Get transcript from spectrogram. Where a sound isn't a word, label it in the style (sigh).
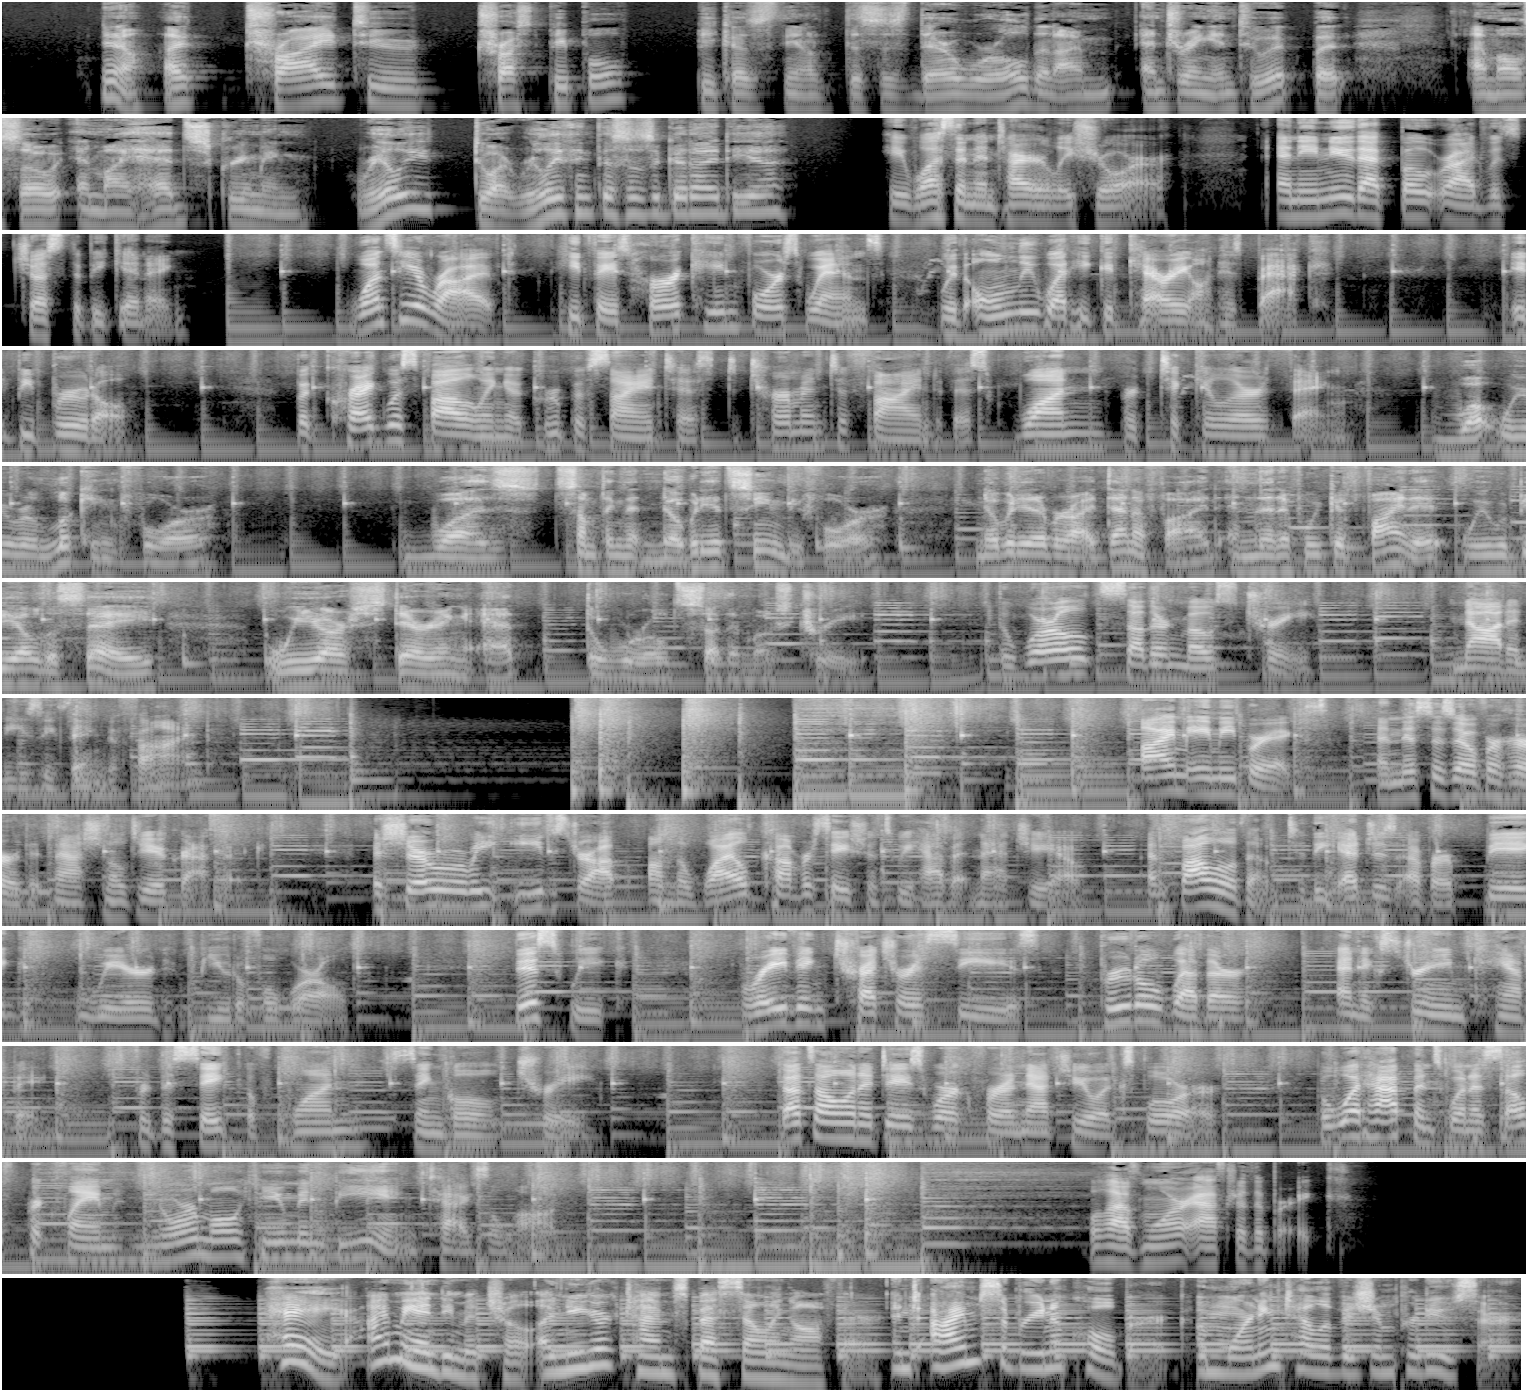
you know, I tried to trust people because, you know, this is their world and I'm entering into it. But I'm also in my head screaming, really? Do I really think this is a good idea? He wasn't entirely sure. And he knew that boat ride was just the beginning. Once he arrived, he'd face hurricane force winds with only what he could carry on his back. It'd be brutal, but Craig was following a group of scientists determined to find this one particular thing. What we were looking for was something that nobody had seen before, nobody had ever identified, and that if we could find it, we would be able to say, we are staring at the world's southernmost tree. The world's southernmost tree. Not an easy thing to find. I'm Amy Briggs and this is Overheard at National Geographic, a show where we eavesdrop on the wild conversations we have at Nat Geo and follow them to the edges of our big, weird, beautiful world. This week, braving treacherous seas, brutal weather, and extreme camping for the sake of one single tree. That's all in a day's work for a Nat Geo explorer. But what happens when a self proclaimed normal human being tags along? We'll have more after the break. Hey, I'm Andie Mitchell, a New York Times bestselling author. And I'm Sabrina Kohlberg, a morning television producer.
